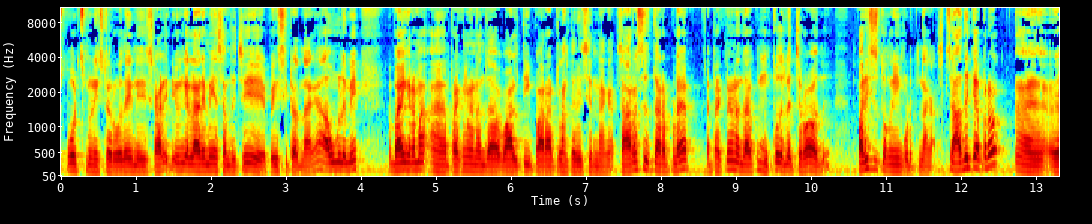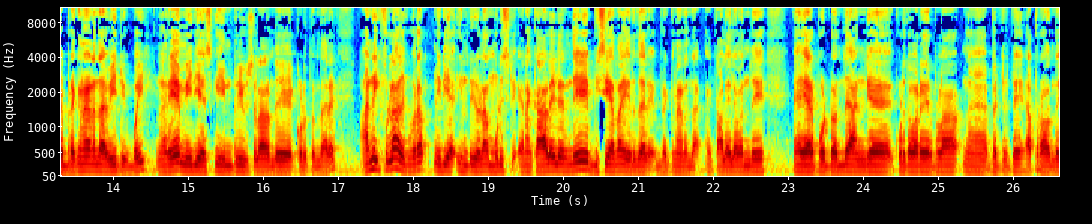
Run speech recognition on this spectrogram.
ஸ்போர்ட்ஸ் மினிஸ்டர் உதயநிதி ஸ்டாலின் இவங்க எல்லாருமே சந்தித்து பேசிட்டு வந்தாங்க. அவங்களுமே பயங்கரமாக பிரக்னானந்தா வாழ்த்தி பாராட்டெலாம் தெரிவிச்சிருந்தாங்க. ஸோ அரசு தரப்பில் பிரக்னானந்தாவுக்கு முப்பது லட்ச ரூபா வந்து பரிசு தொகையும் கொடுத்துருந்தாங்க. ஸோ அதுக்கப்புறம் பிரகனானந்தா வீட்டுக்கு போய் நிறைய மீடியாஸ்க்கு இன்டர்வியூஸ்லாம் வந்து கொடுத்துருந்தாரு. அன்னைக்கு ஃபுல்லாக அதுக்கப்புறம் மீடியா இன்டர்வியூலாம் முடிச்சுட்டு ஏன்னா காலையிலேருந்தே பிஸியாக தான் இருந்தார் பிரகனானந்தா காலையில் வந்து ஏர்போர்ட் வந்து அங்கே கொடுத்த வரவேற்பெல்லாம் பெற்றுட்டு அப்புறம் வந்து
